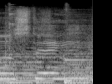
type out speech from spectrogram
Oh,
